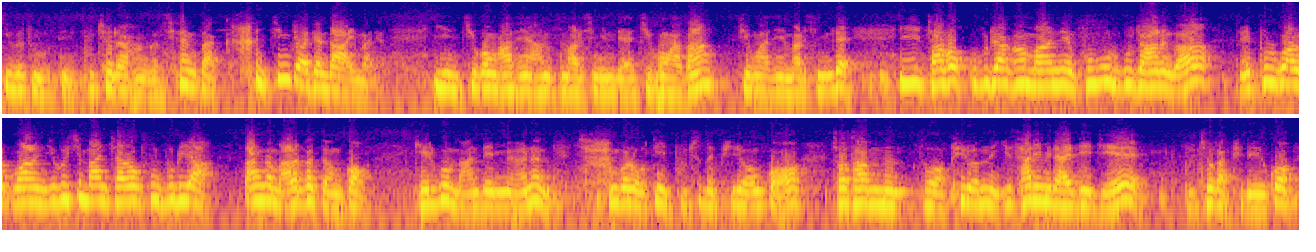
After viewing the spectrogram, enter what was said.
이것은 무슨 부처라 한건 생사 큰 징조가 된다 이 말이야. 이 지공화상이 한 말씀인데 지공화상? 지공화상이 말씀인데 이 작업 구부리라고 하면 구부를 구조 하는 거 불구할 구하는 이것이 만 작업 구부리야. 딴 거 말할 것도 없고 결국 만들면은 참으로 어떻게 부처도 필요 없고 조사 없는 또 필요 없는 이 사람이라 해야 되지. 부처가 필요 있고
